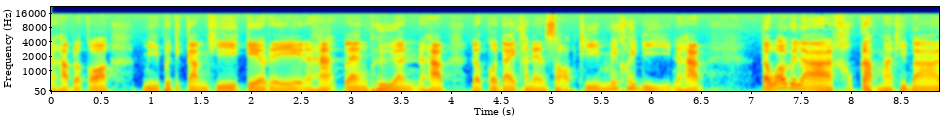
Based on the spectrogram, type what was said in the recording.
นะครับ แล้วก็มีพฤติกรรมที่เกเรนะฮะแกล้งเพื่อนนะครับแล้วก็ได้คะแนนสอบที่ไม่ค่อยดีนะครับแต่ว่าเวลาเขากลับมาที่บ้าน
